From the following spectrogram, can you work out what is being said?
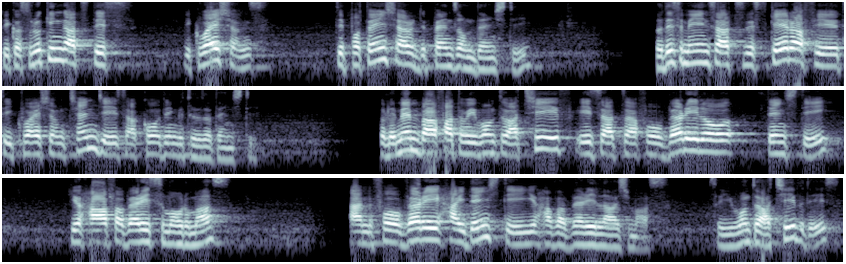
because looking at these equations, the potential depends on density. So this means that the scalar field equation changes according to the density. So remember what we want to achieve is that uh, for very low density, you have a very small mass. And for very high density, you have a very large mass. So you want to achieve this.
